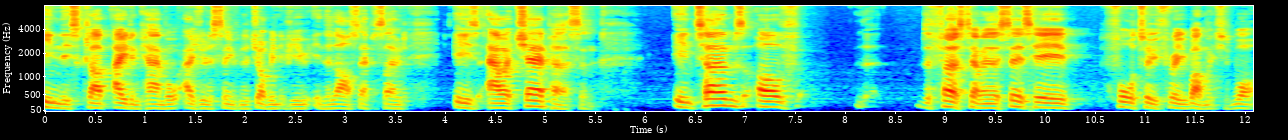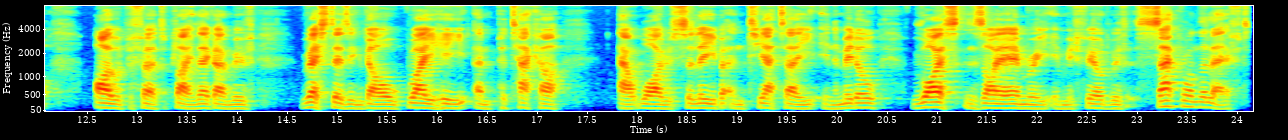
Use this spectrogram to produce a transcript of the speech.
in this club. Aidan Campbell, as you'll have seen from the job interview in the last episode, is our chairperson. In terms of the first team, I mean, it says here 4 2 3 1, which is what I would prefer to play. They're going with Restes in goal, Guehi and Pataka out wide with Saliba and Theate in the middle, Rice and Zaire Emery in midfield with Saka on the left,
